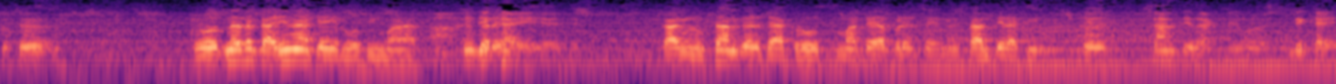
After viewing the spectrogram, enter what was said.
તો ક્રોધ ને તો કાઢી નાખે લોભી માણસ. શું કરે. કારણ કે નુકસાન કરે છે આ ક્રોધ માટે આપણે તેને શાંતિ રાખી શાંતિ રાખવી દેખાય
